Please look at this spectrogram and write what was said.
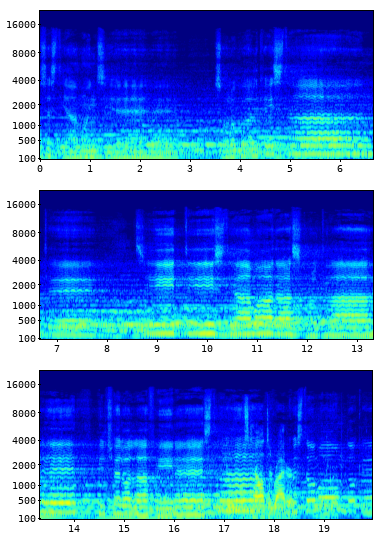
se stiamo insieme solo qualche istante. Zitti stiamo ad ascoltare il cielo alla finestra. Most talented rider in the group.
